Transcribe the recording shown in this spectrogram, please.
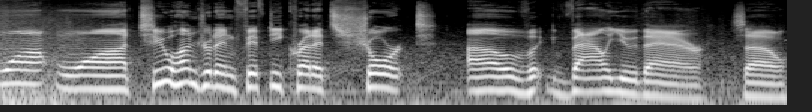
Wah, wah. 250 credits short of value there. So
